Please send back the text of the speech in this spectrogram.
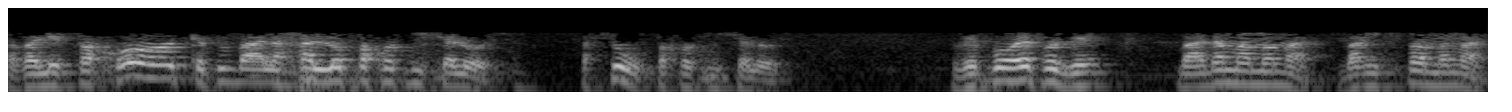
אבל לפחות כתוב בהלכה לא פחות משלוש, אסור פחות משלוש. ופה איפה זה? באדמה ממש, ברצפה ממש.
